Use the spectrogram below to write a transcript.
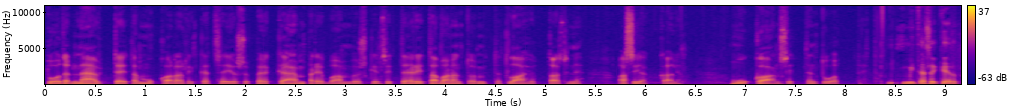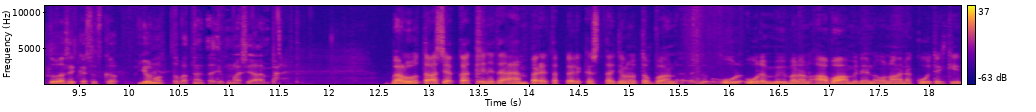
tuotenäytteitä mukana, eli että se ei ole se pelkkä ämpäri, vaan myöskin sitten eri tavarantoimittajat lahjoittaa sinne asiakkaille mukaan sitten tuotteita. Mitä se kertoo asiakkaista, jotka jonottavat näitä ilmaisia ämpäreitä? Mä luulen, että asiakkaat ei niitä ämpäreitä pelkästään jonota, vaan uuden myymälän avaaminen on aina kuitenkin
